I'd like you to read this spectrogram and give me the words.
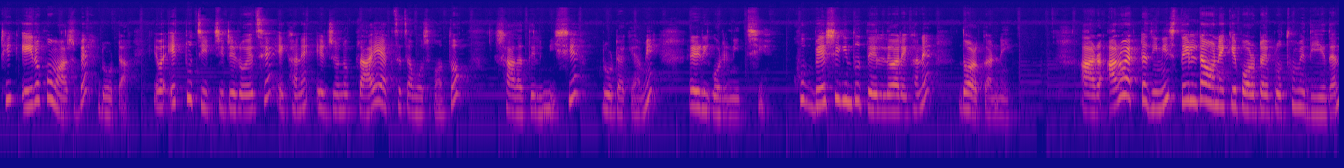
ঠিক এইরকম আসবে ডোটা। এবার একটু চিটচিটে রয়েছে, এখানে এর জন্য প্রায় এক চা চামচ মতো সাদা তেল মিশিয়ে ডোটাকে আমি রেডি করে নিচ্ছি। খুব বেশি কিন্তু তেল দেওয়ার এখানে দরকার নেই। আর আরও একটা জিনিস, তেলটা অনেকে পরোটায় প্রথমে দিয়ে দেন।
